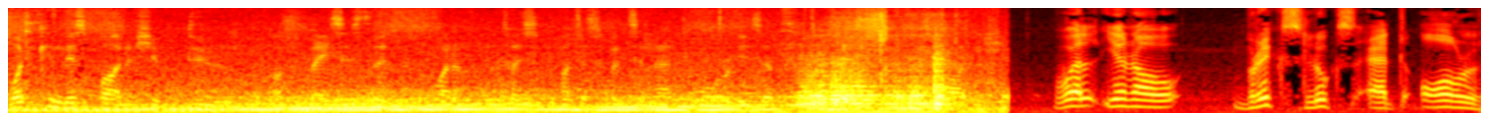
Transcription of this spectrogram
what can this partnership do on the basis that one of the participants in that war is a partnership? Well, you know, BRICS looks at all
